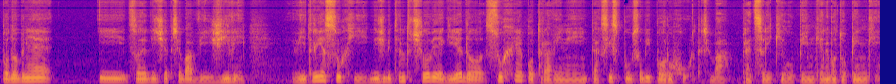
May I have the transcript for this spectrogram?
podobně i co se týče třeba výživy. Vítr je suchý. Když by tento člověk jedl suché potraviny, tak si způsobí poruchu, třeba preclíky, lupinky nebo topinky.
